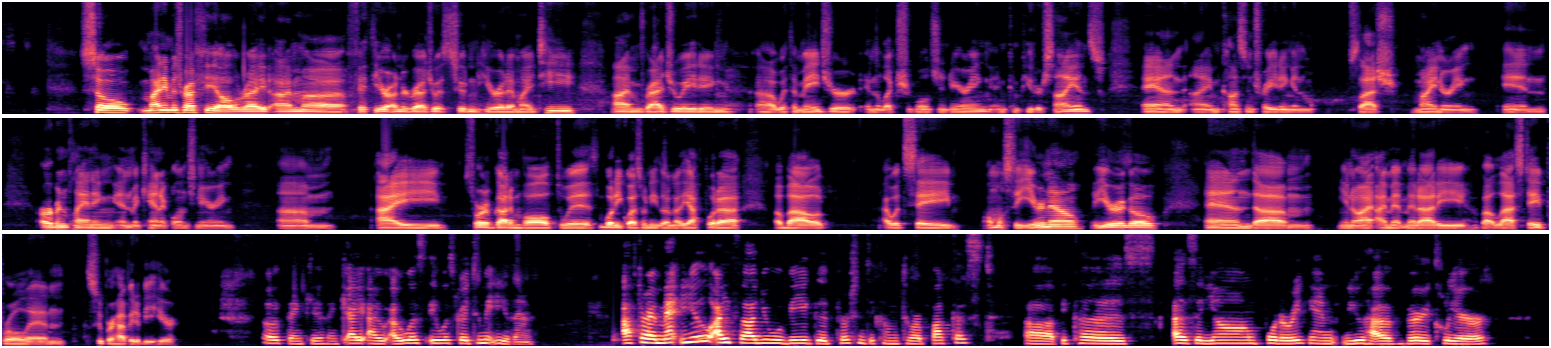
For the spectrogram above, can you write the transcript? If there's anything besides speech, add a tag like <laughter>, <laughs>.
So, my name is Rafael, right? I'm a fifth year undergraduate student here at MIT. I'm graduating uh, with a major in electrical engineering and computer science, and I'm concentrating in slash minoring in urban planning and mechanical engineering. Um, I sort of got involved with Boricuas Unidos en la Diáspora about, I would say, almost a year now, a year ago. And, um, you know, I, I met Mirari about last April and super happy to be here. Oh, thank you. Thank you. I, I, I was, it was great to meet you then. After I met you, I thought you would be a good person to come to our podcast uh, because as a young Puerto Rican, you have very clear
